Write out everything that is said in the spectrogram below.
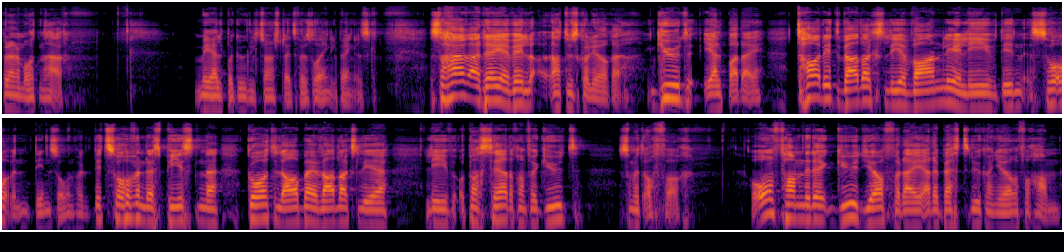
på denne måten her. Med hjelp av Google Translate, for det står egentlig på engelsk. Så her er det jeg vil at du skal gjøre. Gud hjelper deg. Ta ditt hverdagslige, vanlige liv, din soven, din soven, ditt sovende, spisende, gå til arbeid, hverdagslige liv, og plasser det framfor Gud som et offer. Å omfavne det Gud gjør for deg, er det beste du kan gjøre for ham.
